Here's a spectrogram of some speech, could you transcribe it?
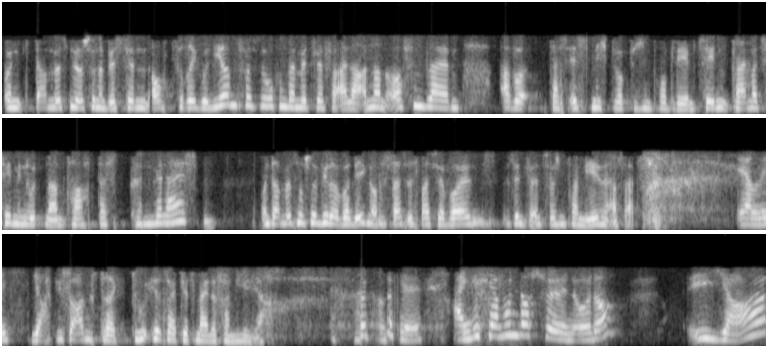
und da müssen wir schon ein bisschen auch zu regulieren versuchen, damit wir für alle anderen offen bleiben. Aber das ist nicht wirklich ein Problem. Zehn, dreimal zehn Minuten am Tag, das können wir leisten. Und da müssen wir schon wieder überlegen, ob es das ist, was wir wollen. Sind wir inzwischen Familienersatz? Ehrlich? Ja, die sagen es direkt, du, ihr seid jetzt meine Familie. Okay. Eigentlich ja wunderschön, oder? Ja,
